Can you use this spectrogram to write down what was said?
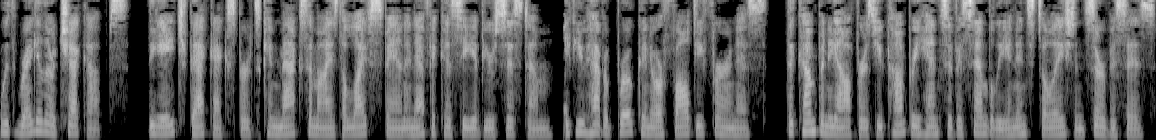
With regular checkups, the HVAC experts can maximize the lifespan and efficacy of your system. If you have a broken or faulty furnace, the company offers you comprehensive assembly and installation services.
